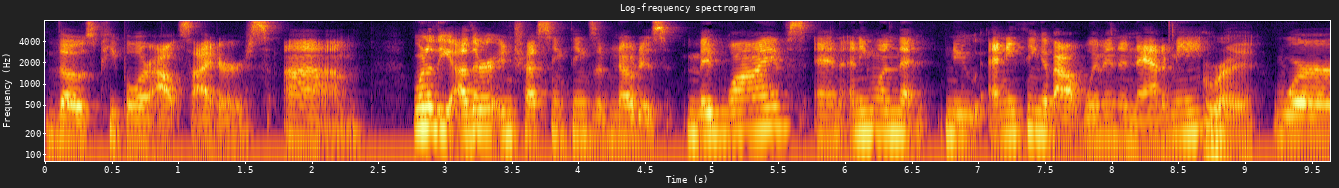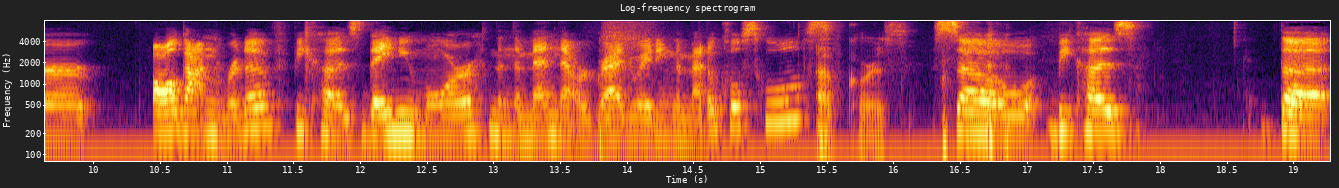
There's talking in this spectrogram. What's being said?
those people are outsiders. Um, one of the other interesting things of note is midwives and anyone that knew anything about women anatomy Right. were all gotten rid of because they knew more than the men that were graduating the medical schools. Of course. So because the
